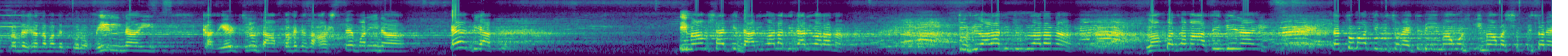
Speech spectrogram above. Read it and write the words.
আপনাদের সাথে আমাদের কোনো মিল নাই, কাজে এর জন্য তো আপনাদের কাছে আসতে পারি না। এ বিয়াতে ইমাম সাহেব কি দাড়িওয়ালা কি দাড়িওয়ালা না? টুপিওয়ালা কি টুপিওয়ালা না? লম্বা জামা আছে কি নাই? তোমার যে কিছু নাই? তুমি ইমাম ইমামের পিছনে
